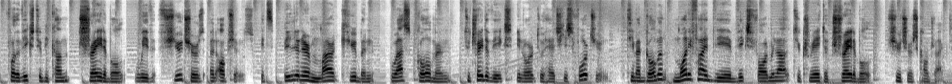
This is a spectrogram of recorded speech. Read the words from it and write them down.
for the VIX to become tradable with futures and options. It's billionaire Mark Cuban who asked Goldman to trade the VIX in order to hedge his fortune. Team at Goldman modified the VIX formula to create a tradable futures contract.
